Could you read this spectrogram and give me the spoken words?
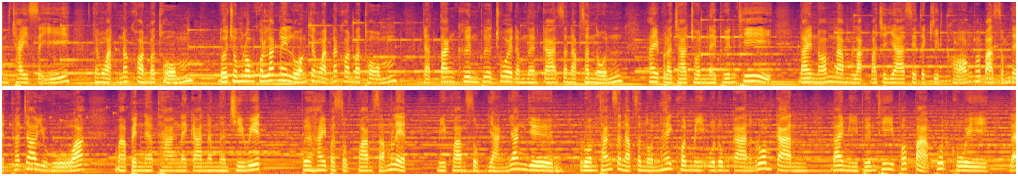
รชัยศรีจังหวัดนครปฐมโดยชมรมคนรักในหลวงจังหวัดนครปฐม จัดตั้งขึ้นเพื่อช่วยดำเนินการสนับสนุน ให้ประชาชนในพื้นที่ ได้น้อมนำหลักปรัชญาเศรษฐกิจของพระบาทสมเด็จพระเจ้าอยู่หัว มาเป็นแนวทางในการดำเนินชีวิต เพื่อให้ประสบความสำเร็จมีความสุขอย่างยั่งยืน รวมทั้งสนับสนุนให้คนมีอุดมการณ์ร่วมกัน ได้มีพื้นที่พบปะพูดคุย และ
